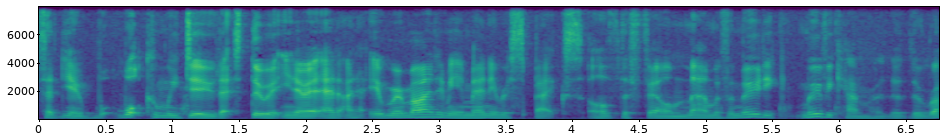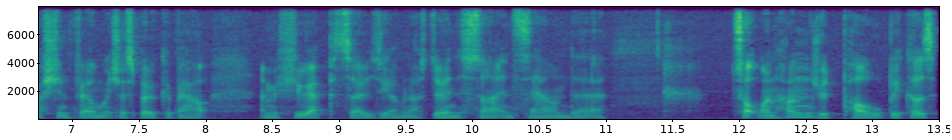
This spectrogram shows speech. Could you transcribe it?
said, you know, what can we do? Let's do it. You know, and, it reminded me in many respects of the film Man with a Moody movie camera, the, the Russian film which I spoke about um, a few episodes ago when I was doing the Sight and Sound uh, Top 100 poll. Because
